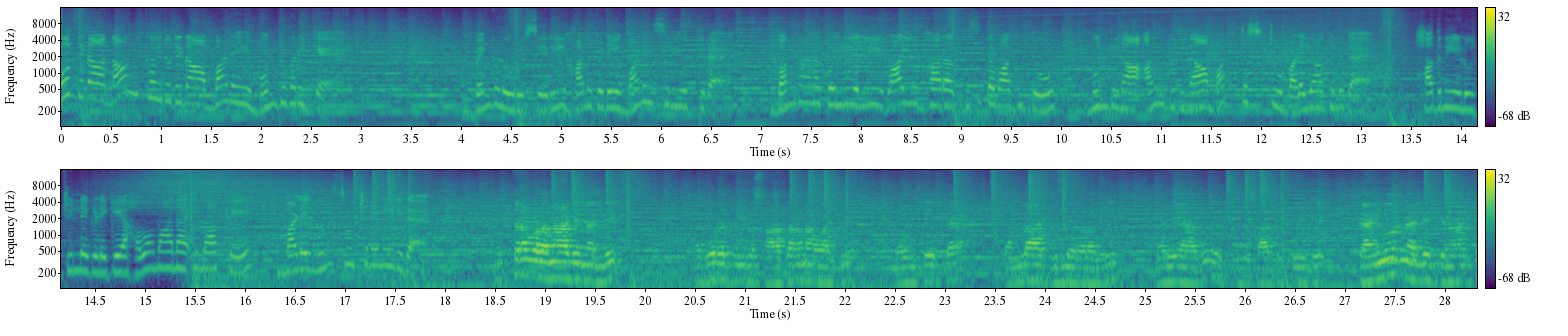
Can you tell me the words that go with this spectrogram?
ಮುಂದಿನ ನಾಲ್ಕೈದು ದಿನ ಮಳೆ ಮುಂದುವರಿಕೆ. ಬೆಂಗಳೂರು ಸೇರಿ ಹಲವೆಡೆ ಮಳೆ ಸುರಿಯುತ್ತಿದೆ. ಬಂಗಾಳ ಕೊಲ್ಲಿಯಲ್ಲಿ ವಾಯುಭಾರ ಕುಸಿತವಾಗಿದ್ದು ಮುಂದಿನ ಐದು ದಿನ ಮತ್ತಷ್ಟು ಮಳೆಯಾಗಲಿದೆ. ಹದಿನೇಳು ಜಿಲ್ಲೆಗಳಿಗೆ ಹವಾಮಾನ ಇಲಾಖೆ ಮಳೆ ಮುನ್ಸೂಚನೆ ನೀಡಿದೆ. ಉತ್ತರ ಒಳನಾಡಿನಲ್ಲಿ ಹಗುರದಿಂದ ಸಾಧಾರಣವಾಗಿ ಬಹುತೇಕ ಎಲ್ಲ ಜಿಲ್ಲೆಗಳಲ್ಲಿ ಮಳೆಯಾಗುವ ಹೆಚ್ಚಿನ ಸಾಧ್ಯತೆ ಇದೆ. ಬೆಂಗಳೂರಿನಲ್ಲಿ ದಿನಾಂಕ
